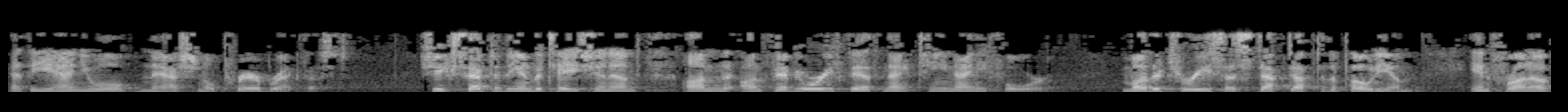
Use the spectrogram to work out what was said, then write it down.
at the annual National Prayer Breakfast. She accepted the invitation, and on, on February 5th, 1994, Mother Teresa stepped up to the podium in front of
